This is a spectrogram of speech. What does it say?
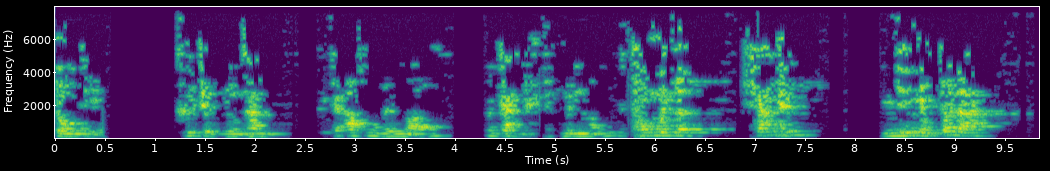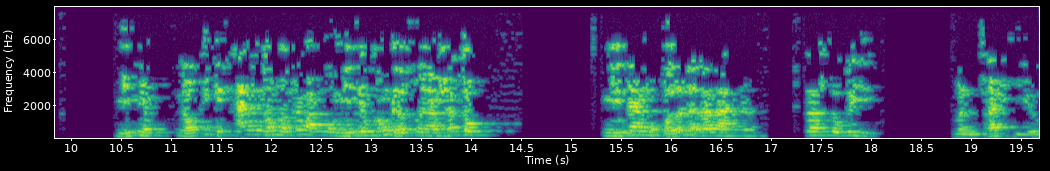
Tu thì cứ trực đường thanh, thì cái óc nó mới mở nó càng minh mẫn thông minh lên sáng suốt nhịn nhục tối đa. Nhịn nhục, nói cái chuyện ăn không được, các bạn còn nhịn nhục không được, người làm sao tu nhịn ăn một bữa là đã làm rồi. Đó tu cái gì? Mình phải hiểu.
